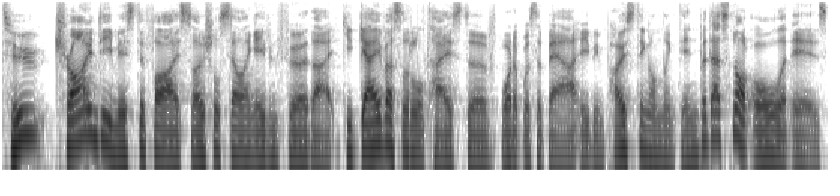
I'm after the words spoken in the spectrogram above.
To try and demystify social selling even further, you gave us a little taste of what it was about. You've been posting on LinkedIn, but that's not all it is.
